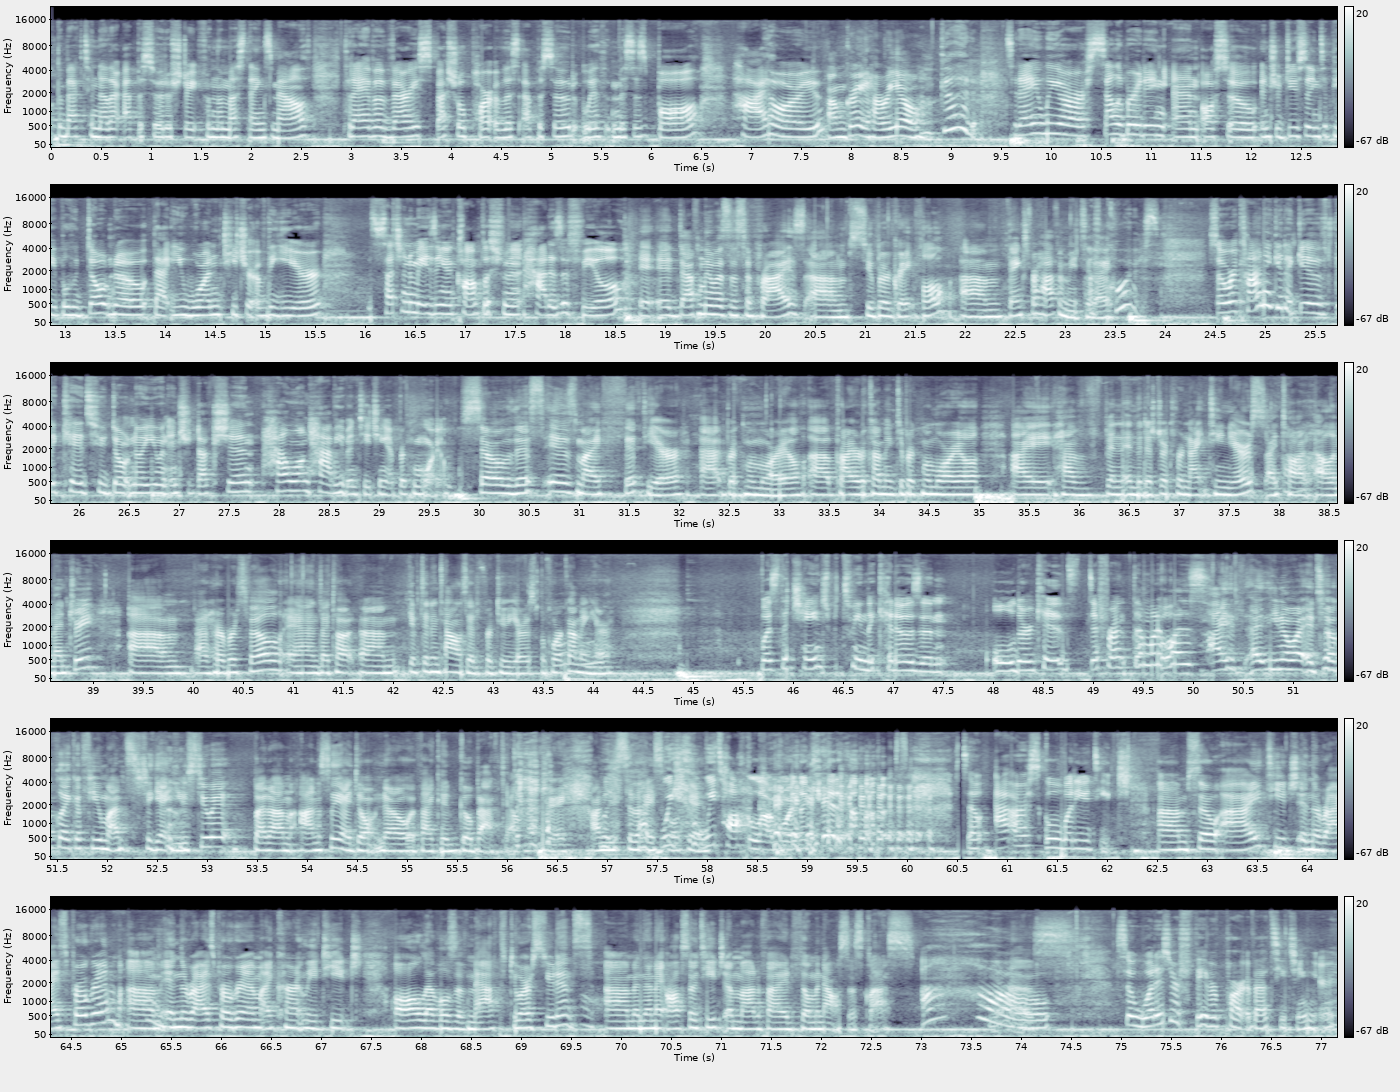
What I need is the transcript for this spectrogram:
welcome back to another episode of Straight from the Mustang's Mouth. Today I have a very special part of this episode with Mrs. Ball. Hi, how are you? I'm great. How are you? I'm Good. Today we are celebrating and also introducing to people who don't know that you won Teacher of the Year. Such an amazing accomplishment. How does it feel? It, it definitely was a surprise. Um, super grateful. Um, thanks for having me today. Of course. So we're kind of going to give the kids who don't know you an introduction. How long have you been teaching at Brick Memorial? So this is my fifth year at Brick Memorial. Uh, prior to coming to Brick Memorial, I have been in the district for 19 years. I taught oh. elementary um, at Herbertsville, and I taught um, gifted and talented for two years before oh. coming here. Was the change between the kiddos and older kids different than what it was? I, I, you know what, it took like a few months to get used to it, but um, honestly, I don't know if I could go back to elementary. I'm we, used to the high school we, kids. We talk a lot more than kiddos. so at our school, what do you teach? Um, so I teach in the RISE program. Um, hmm. In the RISE program, I currently teach all levels of math to our students, oh. um, and then I also teach a modified film analysis class. Oh. Yes. So, what is your favorite part about teaching here?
